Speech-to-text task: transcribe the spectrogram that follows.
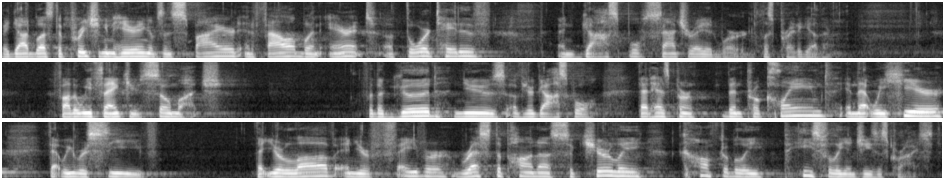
May God bless the preaching and hearing of his inspired, infallible, inerrant, authoritative, and gospel saturated word. Let's pray together. Father, we thank you so much for the good news of your gospel that has been proclaimed and that we hear, that we receive. That your love and your favor rest upon us securely, comfortably, peacefully in Jesus Christ.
